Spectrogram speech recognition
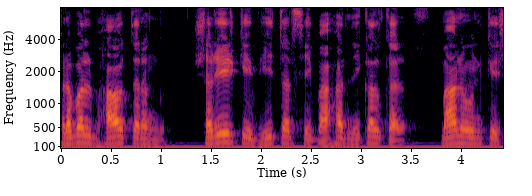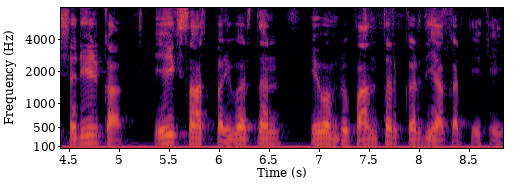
प्रबल भाव तरंग शरीर के भीतर से बाहर निकलकर मानो उनके शरीर का एक साथ परिवर्तन एवं रूपांतर कर दिया करते थे।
